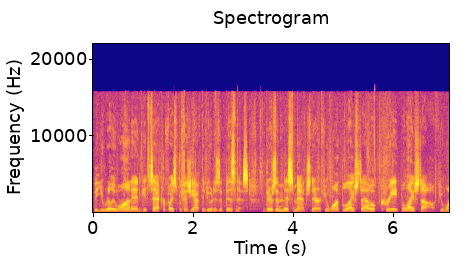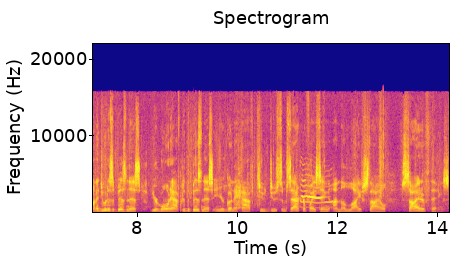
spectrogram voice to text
that you really wanted gets sacrificed because you have to do it as a business. There's a mismatch there. If you want the lifestyle, create the lifestyle. If you want to do it as a business, you're going after the business and you're going to have to do some sacrificing on the lifestyle side of things.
